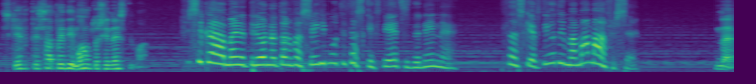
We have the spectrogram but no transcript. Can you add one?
Σκέφτεται σαν παιδί, μόνο με το συνέστημα. Φυσικά, άμα είναι τριών ετών Βασίλη μου, τι θα σκεφτεί, έτσι δεν είναι; Θα σκεφτεί ότι η μαμά μ' άφησε. Ναι.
